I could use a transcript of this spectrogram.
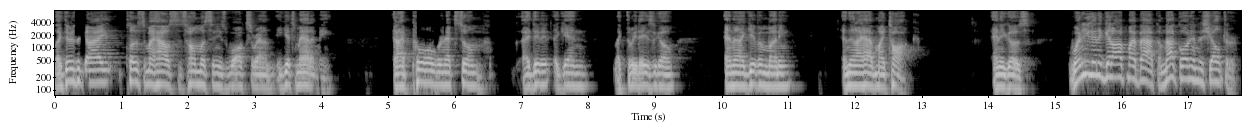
Like there's a guy close to my house that's homeless and he walks around. He gets mad at me. And I pull over next to him. I did it again like three days ago. And then I give him money. And then I have my talk. And he goes, when are you going to get off my back? I'm not going in into shelter.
